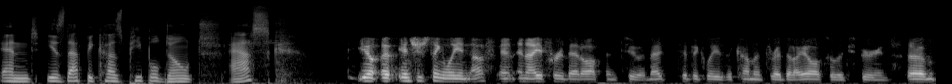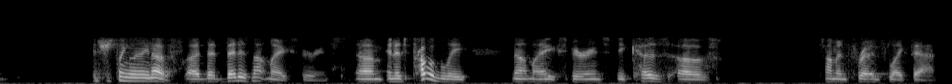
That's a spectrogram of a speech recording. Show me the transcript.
And is that because people don't ask? You know, uh, interestingly enough, and, and I've heard that often too, and that typically is a common thread that I also experience. Um, interestingly enough, uh, that that is not my experience, um, and it's probably not my experience because of common threads like that.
